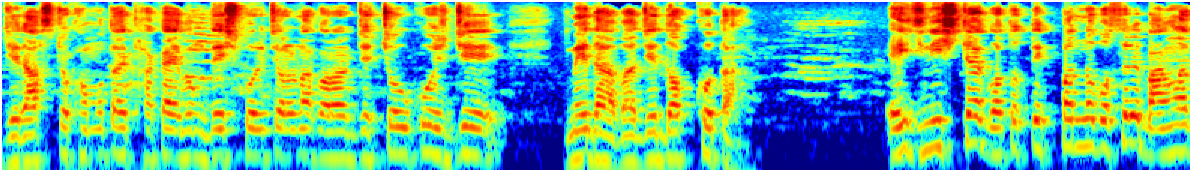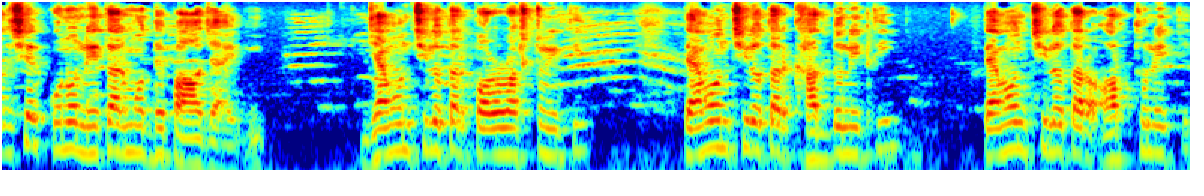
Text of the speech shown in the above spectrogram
যে রাষ্ট্র ক্ষমতায় থাকা এবং দেশ পরিচালনা করার যে চৌকস যে মেধা বা যে দক্ষতা, এই জিনিসটা গত তেপ্পান্ন বছরে বাংলাদেশের কোনো নেতার মধ্যে পাওয়া যায়নি। যেমন ছিল তার পররাষ্ট্রনীতি, তেমন ছিল তার খাদ্যনীতি, তেমন ছিল তার অর্থনীতি,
